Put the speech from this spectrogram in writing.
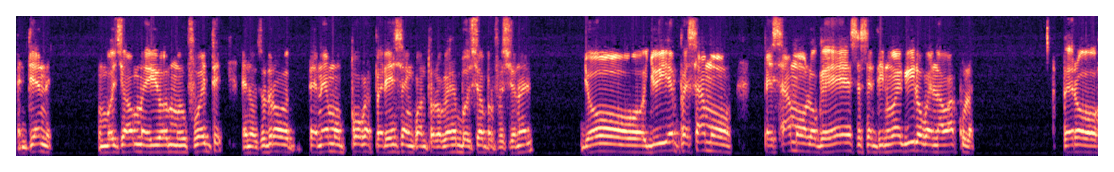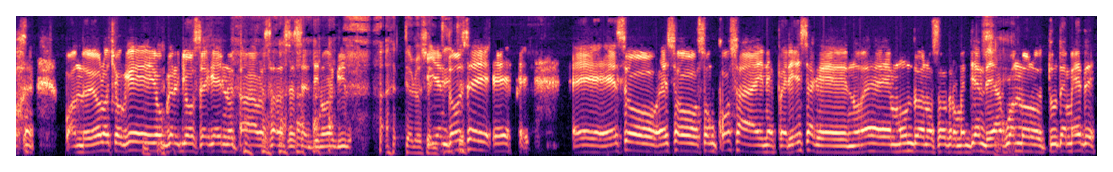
¿Entiendes? Un boxeador medidor muy fuerte. nosotros tenemos poca experiencia en cuanto a lo que es el boxeo profesional. Yo, yo y empezamos, pesamos lo que es 69 kilos en la báscula pero cuando yo lo choqué, yo, yo sé que él no estaba pesando 69 kilos. ¿Te lo y entonces, eh, eh, eso, eso son cosas, inexperiencia que no es el mundo de nosotros, ¿me entiendes? Ya cuando tú te metes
